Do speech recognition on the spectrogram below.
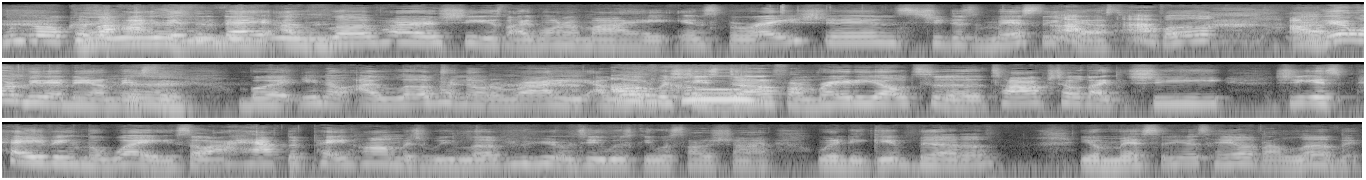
We go because I ain't gonna at the end of the day, I love her. She is like one of my inspirations. She just messy as fuck. I don't ever want to be that damn messy. Hey. But you know, I love her notoriety. I love Oh, what cool. she's done from radio to talk show. Like she she is paving the way. So I have to pay homage. We love you here on Tea Whiskey with Sunshine. Wendy, get better. You're messy as hell, and I love it.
